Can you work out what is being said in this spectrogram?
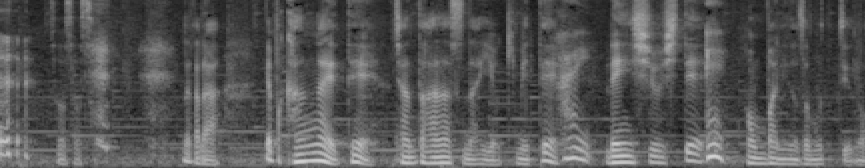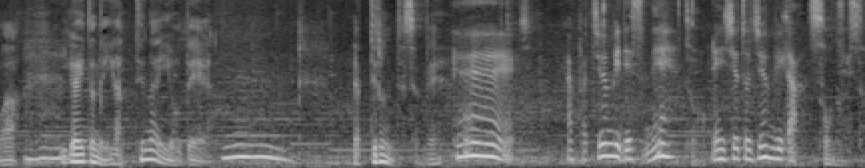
そうそうそう。だからやっぱ考えてちゃんと話す内容を決めて、はい。練習してええ。本番に臨むっていうのはうん。意外とねやってないようでうん。やってるんですよね。ええ。やっぱ準備ですね。練習と準備が。そうなんですよ。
